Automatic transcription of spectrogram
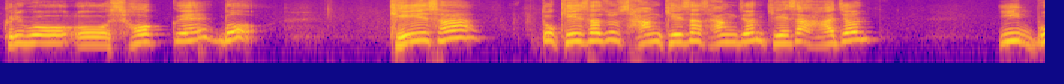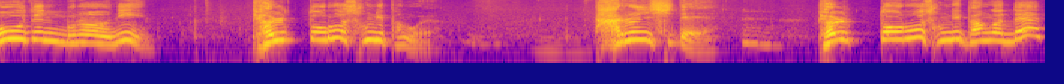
그리고 어, 석괴, 뭐 계사, 또 계사조 상, 계사 상전, 계사 하전 이 모든 문헌이 별도로 성립한 거예요. 다른 시대에 별도로 성립한 건데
